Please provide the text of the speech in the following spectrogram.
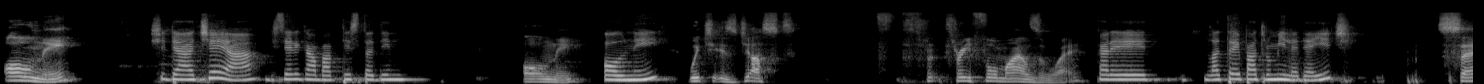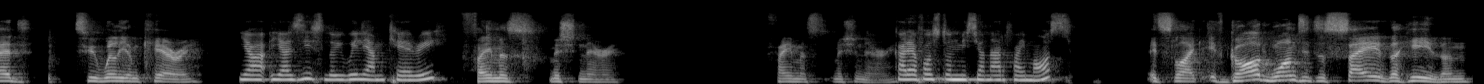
Olney, Și de aceea, Biserica Baptistă din Olney, Olney, which is just th- three, four miles away, care e la 3-4 mile de aici, said to William Carey, i-a, i-a zis lui William Carey, famous missionary, famous missionary. care a fost un misionar faimos, It's like if God wanted to save the heathen,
